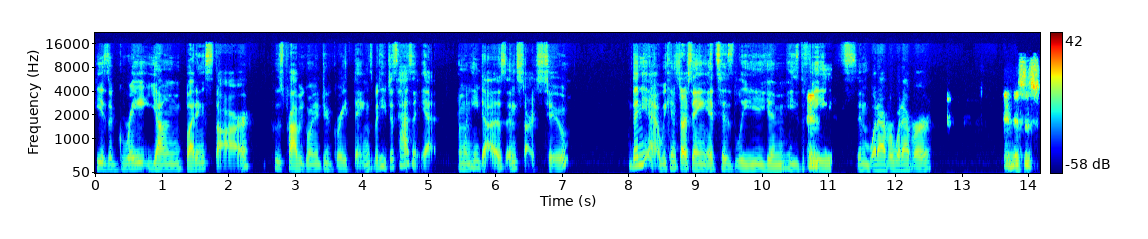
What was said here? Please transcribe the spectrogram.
He is a great young budding star who's probably going to do great things, but he just hasn't yet. And when he does and starts to, then yeah, we can start saying it's his league and he's the and, face and whatever, whatever. And this is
